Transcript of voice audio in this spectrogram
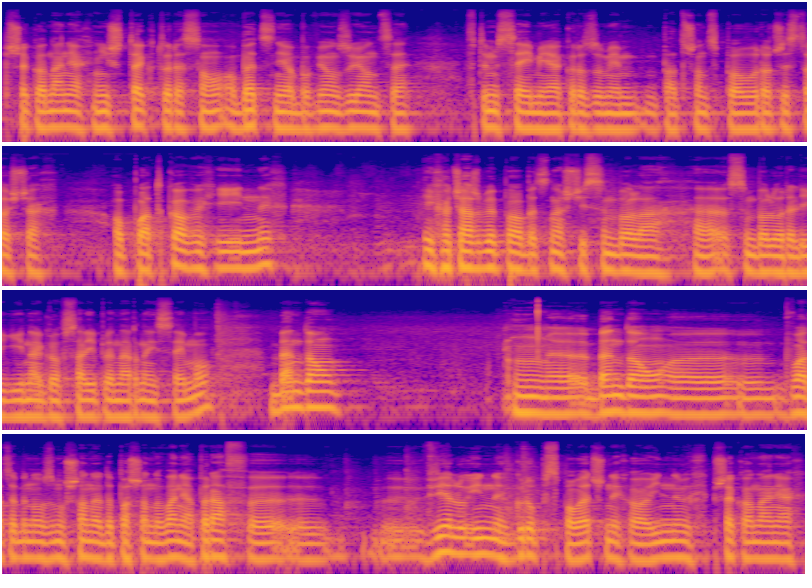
przekonaniach niż te, które są obecnie obowiązujące w tym Sejmie, jak rozumiem, patrząc po uroczystościach opłatkowych i innych, i chociażby po obecności symbola, e, symbolu religijnego w sali plenarnej Sejmu, będą Mm, e, będą, e, władze będą zmuszone do poszanowania praw wielu innych grup społecznych o innych przekonaniach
